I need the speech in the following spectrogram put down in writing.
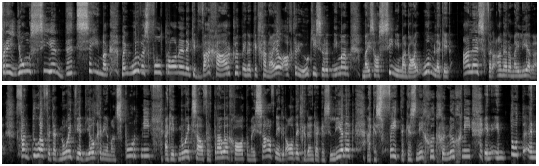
vir 'n jong seun dit sê? Maar my oë was vol trane en ek het weggehardloop en ek het gaan huil agter die hoekie sodat niemand my sal sien nie, maar daai oomblik het alles verander in my lewe. Van toe af het ek nooit weer deelgeneem aan sport nie. Ek het nooit selfvertroue gehad in myself nie. Ek het altyd gedink ek is lelik, ek is vet, ek is nie goed genoeg nie. En en tot in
